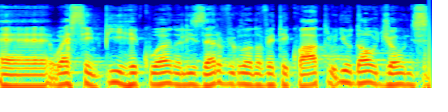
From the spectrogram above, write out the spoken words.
É, o S&P recuando ali 0,94 e o Dow Jones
